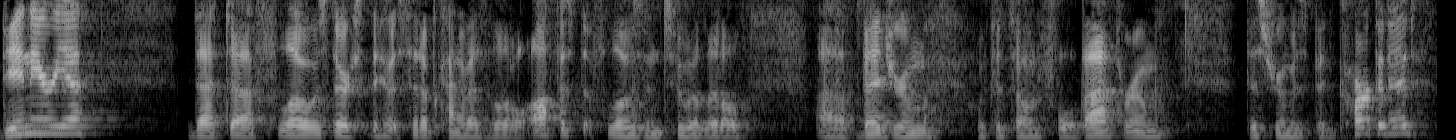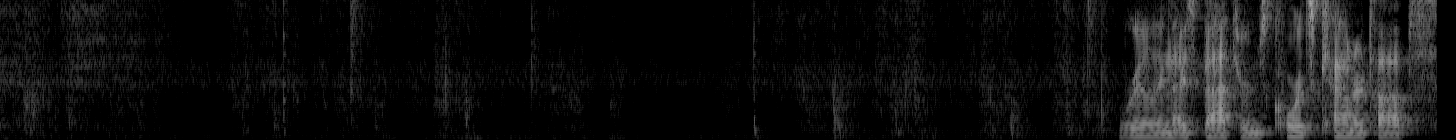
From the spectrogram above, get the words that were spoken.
den area that uh, flows. They're, they have it set up kind of as a little office that flows into a little uh, bedroom with its own full bathroom. This room has been carpeted. Really nice bathrooms, quartz countertops,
